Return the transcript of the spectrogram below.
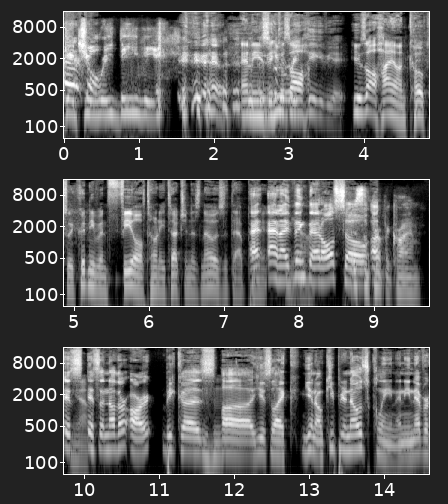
get you miracle. re-deviated. and he's he was all re-deviate. he was all high on coke, so he couldn't even feel Tony touching his nose at that point. And, and I think that also It's the uh, perfect crime. it's Yeah. it's another art because Mhm. uh he's like you know keep your nose clean and he never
